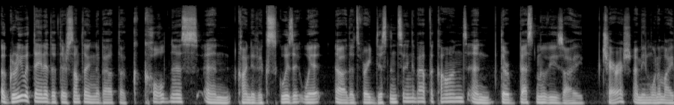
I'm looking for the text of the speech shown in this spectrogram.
agree with Dana that there's something about the coldness and kind of exquisite wit uh, that's very distancing about the Coens and their best movies I cherish. I mean, one of my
